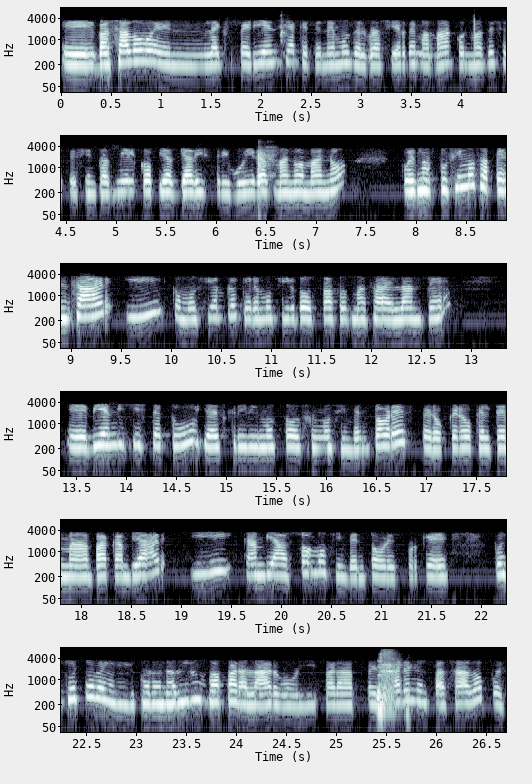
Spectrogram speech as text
Eh, basado en la experiencia que tenemos del brasier de mamá con más de 700 mil copias ya distribuidas mano a mano, pues nos pusimos a pensar y como siempre queremos ir dos pasos más adelante. Eh, bien dijiste tú, ya escribimos todos fuimos inventores, pero creo que el tema va a cambiar y cambia somos inventores, porque pues esto del coronavirus va para largo y para pensar en el pasado, pues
